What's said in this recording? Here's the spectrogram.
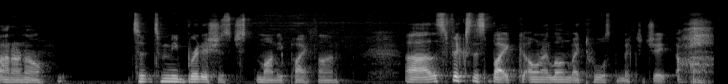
I don't know. To, to me, British is just Monty Python. Uh, let's fix this bike. Oh, and I loaned my tools to Mr. J. Oh,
